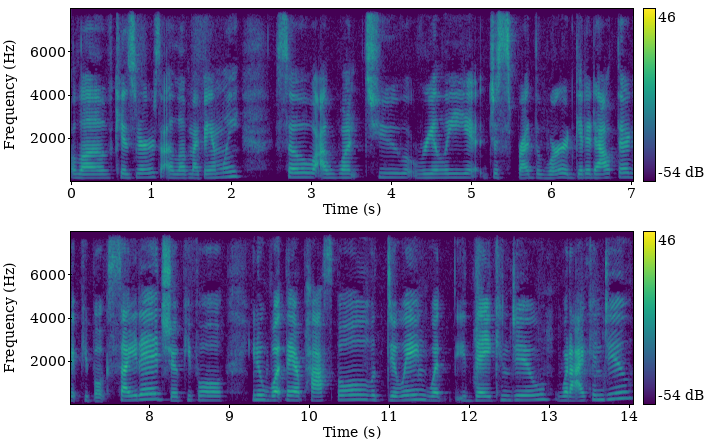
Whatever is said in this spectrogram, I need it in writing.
I love Kisners, I love my family. So I want to really just spread the word, get it out there, get people excited, show people, you know, what they are possible with doing, what they can do, what I can do,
